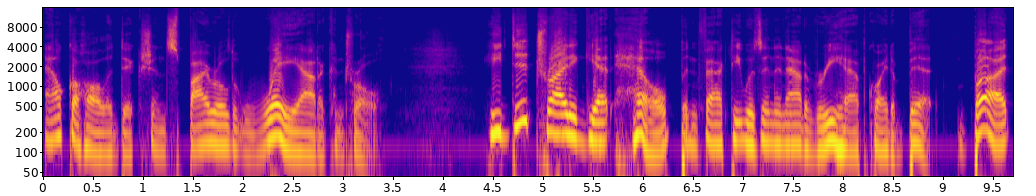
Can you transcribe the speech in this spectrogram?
alcohol addiction spiraled way out of control. He did try to get help. In fact, he was in and out of rehab quite a bit. But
